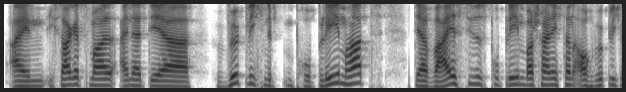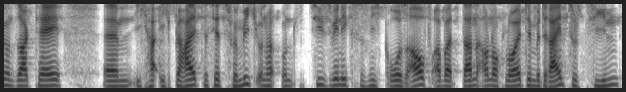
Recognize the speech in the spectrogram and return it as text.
ein, ich sage jetzt mal, einer, der wirklich ne, ein Problem hat, der weiß dieses Problem wahrscheinlich dann auch wirklich und sagt, hey, ähm, ich, ich behalte das jetzt für mich und, und ziehe es wenigstens nicht groß auf, aber dann auch noch Leute mit reinzuziehen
